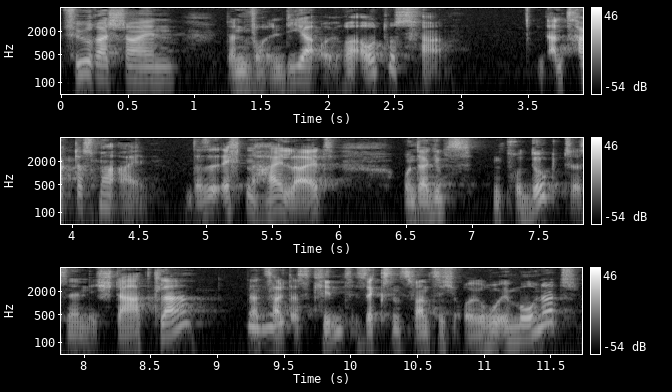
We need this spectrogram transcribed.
Führerschein, dann wollen die ja eure Autos fahren. Dann tragt das mal ein. Das ist echt ein Highlight. Und da gibt's ein Produkt, das nenne ich Startklar. Dann mhm. zahlt das Kind 26 Euro im Monat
